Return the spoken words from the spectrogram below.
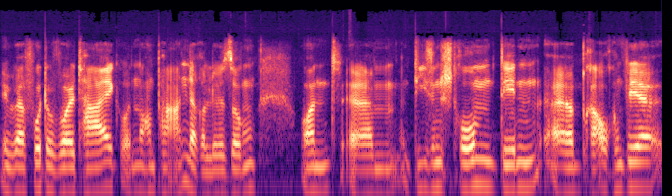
über Photovoltaik und noch ein paar andere Lösungen. Und ähm, diesen Strom, den äh, brauchen wir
